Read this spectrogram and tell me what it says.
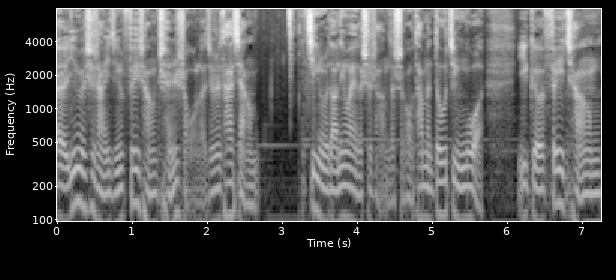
呃音乐市场已经非常成熟了，就是他想进入到另外一个市场的时候，他们都经过一个非常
